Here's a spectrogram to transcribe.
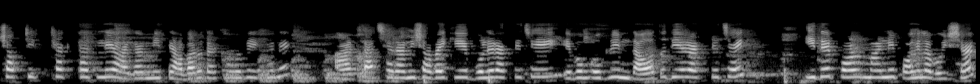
সব ঠিকঠাক থাকলে আগামীতে আবারও দেখা হবে এখানে। আর তাছাড়া আমি সবাইকে বলে রাখতে চাই এবং অগ্রিম দাওয়াতও দিয়ে রাখতে চাই, ঈদের পর মানে পহেলা বৈশাখ,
